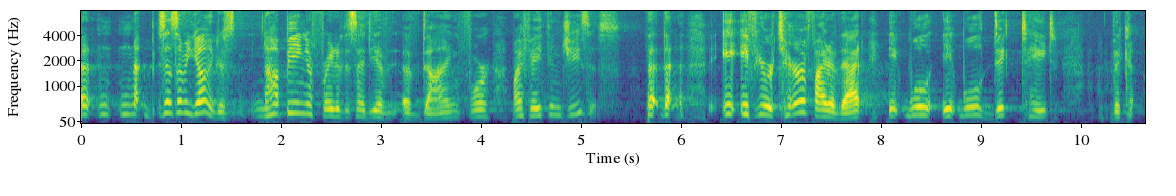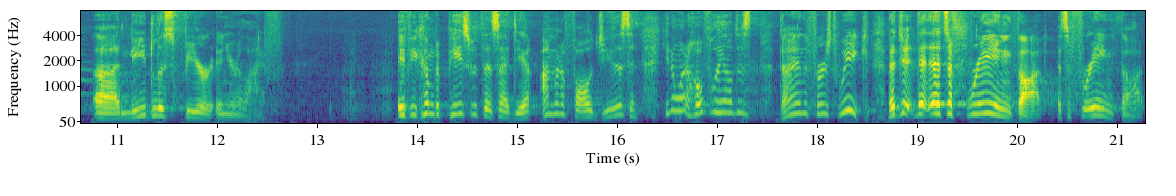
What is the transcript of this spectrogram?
uh, since I'm young, just not being afraid of this idea of, of dying for my faith in Jesus. That, that, if you're terrified of that, it will, it will dictate the uh, needless fear in your life. If you come to peace with this idea, I'm going to follow Jesus, and you know what? Hopefully, I'll just die in the first week. That, that, that's a freeing thought. It's a freeing thought.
